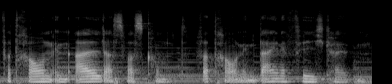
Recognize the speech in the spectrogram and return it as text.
Vertrauen in all das, was kommt. Vertrauen in deine Fähigkeiten.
